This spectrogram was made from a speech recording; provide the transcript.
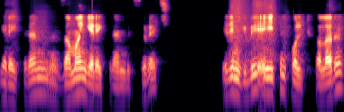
gerektiren, zaman gerektiren bir süreç. Dediğim gibi eğitim politikaları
